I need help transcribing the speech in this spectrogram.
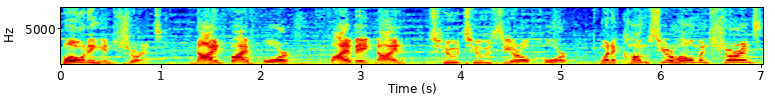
boating insurance. 954 589 2204. When it comes to your home insurance,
